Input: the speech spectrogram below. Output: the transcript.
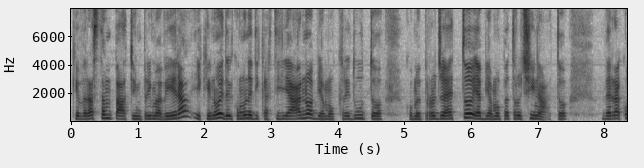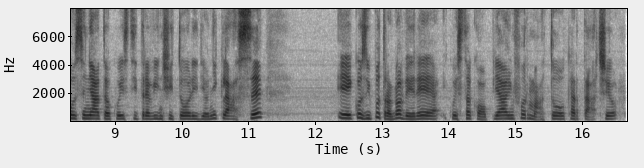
che verrà stampato in primavera e che noi del Comune di Cartigliano abbiamo creduto come progetto e abbiamo patrocinato. Verrà consegnato a questi tre vincitori di ogni classe e così potranno avere questa copia in formato cartaceo.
